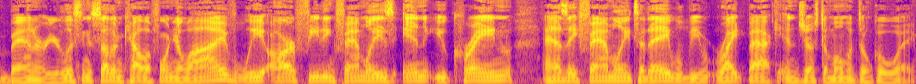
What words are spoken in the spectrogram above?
banner. You're listening to Southern California Live. We are feeding families in Ukraine as a family today. We'll be right back in just a moment. Don't go away.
